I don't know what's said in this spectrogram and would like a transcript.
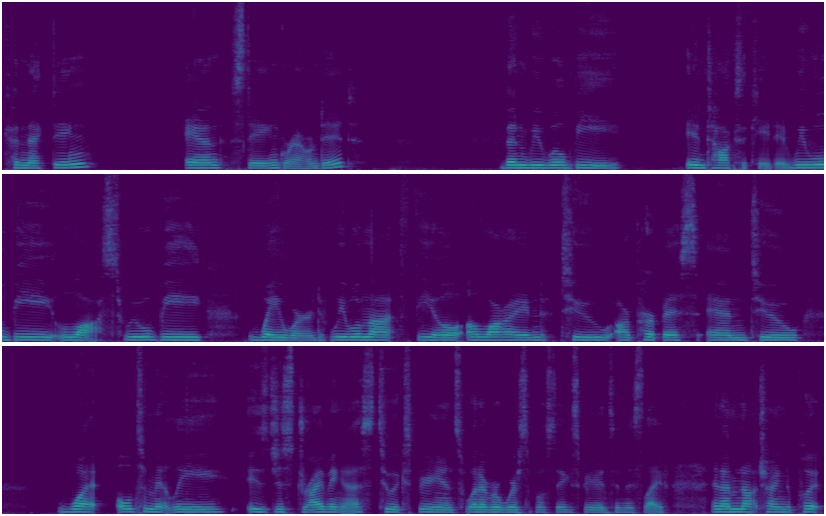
connecting and staying grounded, then we will be intoxicated. We will be lost. We will be wayward. We will not feel aligned to our purpose and to what ultimately is just driving us to experience whatever we're supposed to experience in this life. And I'm not trying to put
